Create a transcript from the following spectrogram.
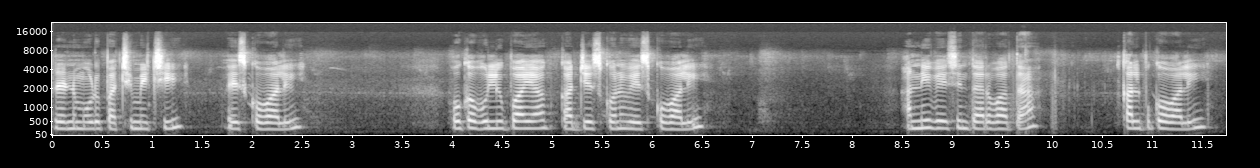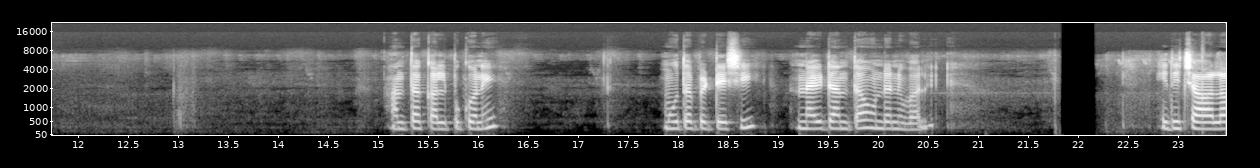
రెండు మూడు పచ్చిమిర్చి వేసుకోవాలి. ఒక ఉల్లిపాయ కట్ చేసుకొని వేసుకోవాలి. అన్నీ వేసిన తర్వాత కలుపుకోవాలి. అంతా కలుపుకొని మూత పెట్టేసి నైట్ అంతా ఉండనివ్వాలి. ఇది చాలా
